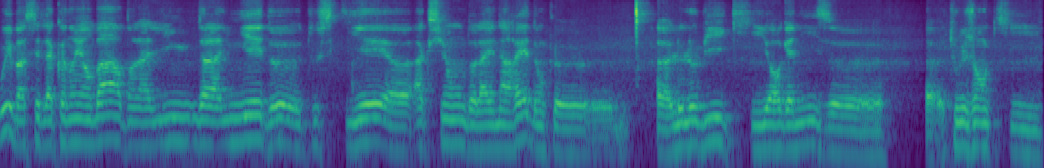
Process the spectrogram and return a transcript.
Oui, bah, c'est de la connerie en barre dans la, lignée de tout ce qui est euh, action de la NRA, donc le, euh, lobby qui organise tous les gens qui,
